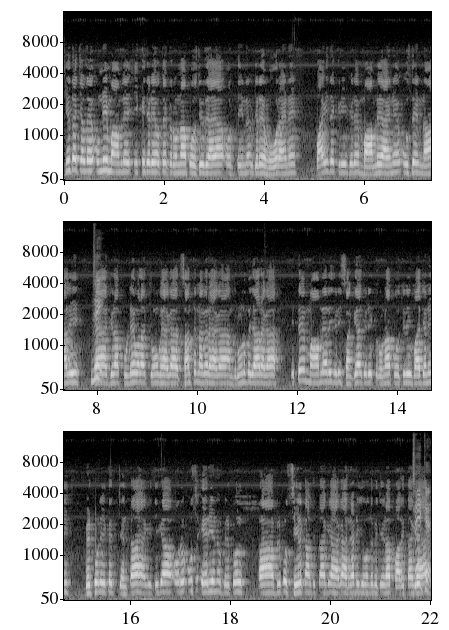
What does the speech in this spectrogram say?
ਜਿਹਦੇ ਚਲਦੇ 19 ਮਾਮਲੇ ਇੱਕ ਜਿਹੜੇ ਉੱਥੇ ਕਰੋਨਾ ਪੋਜ਼ਿਟਿਵ ਦੇ ਆਇਆ ਔਰ ਤਿੰਨ ਜਿਹੜੇ ਹੋਰ ਆਏ ਨੇ। 22 ਦੇ ਕਰੀਬ ਜਿਹੜੇ ਮਾਮਲੇ ਆਏ ਨੇ ਉਸ ਦੇ ਨਾਲ ਹੀ ਜਿਹੜਾ ਪੁੱਲੇ ਵਾਲਾ ਚੌਂਕ ਹੈਗਾ ਸੰਤ ਨਗਰ ਹੈਗਾ ਅੰਦਰੂਨ ਬਾਜ਼ਾਰ ਹੈਗਾ ਇੱਥੇ ਮਾਮਲਿਆਂ ਦੀ ਜਿਹੜੀ ਸੰਖਿਆ ਜਿਹੜੀ ਕਰੋਨਾ ਪੋਜ਼ਿਟਿਵ ਦੀ ਵੱਧ ਜਾਣੀ ਬਿਲਕੁਲ ਇੱਕ ਚਿੰਤਾ ਹੈਗੀ ਸੀਗਾ ਔਰ ਉਸ ਏਰੀਆ ਨੂੰ ਬਿਲਕੁਲ ਬਿਲਕੁਲ ਸੀਲ ਕਰ ਦਿੱਤਾ ਗਿਆ ਹੈਗਾ ਰੈੱਡ ਜ਼ੋਨ ਦੇ ਵਿੱਚ ਜਿਹੜਾ ਪਾ ਦਿੱਤਾ ਗਿਆ ਹੈ।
